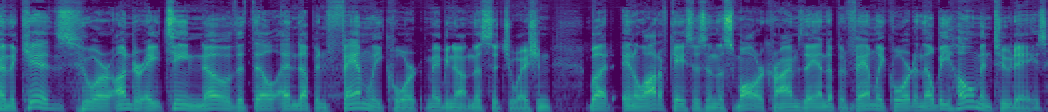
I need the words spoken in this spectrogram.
And the kids who are under 18 know that they'll end up in family court, maybe not in this situation, but in a lot of cases in the smaller crimes, they end up in family court and they'll be home in two days.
